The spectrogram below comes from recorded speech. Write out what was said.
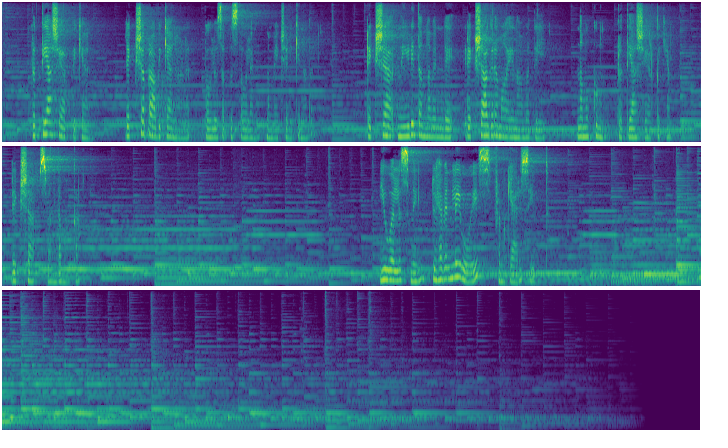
പ്രത്യാശയർപ്പിക്കാൻ രക്ഷ പ്രാപിക്കാനാണ് പൗലോസപ്പസ്തോലൻ നമ്മെ ക്ഷണിക്കുന്നത്. രക്ഷ നേടിത്തന്നവന്റെ രക്ഷാകരമായ നാമത്തിൽ നമുക്കും പ്രത്യാശയർപ്പിക്കാം. രക്ഷ സ്വന്തമാക്കാം. You are to heavenly voice from Caris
